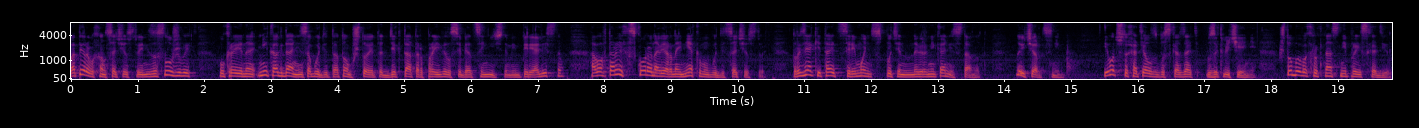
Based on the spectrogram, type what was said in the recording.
Во-первых, он сочувствия не заслуживает. Украина никогда не забудет о том, что этот диктатор проявил себя циничным империалистом. А во-вторых, скоро, наверное, некому будет сочувствовать. Друзья китайцы церемонить с Путиным наверняка не станут. Ну и черт с ним. И вот что хотелось бы сказать в заключение. Что бы вокруг нас ни происходило,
